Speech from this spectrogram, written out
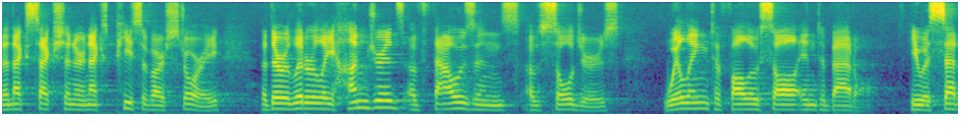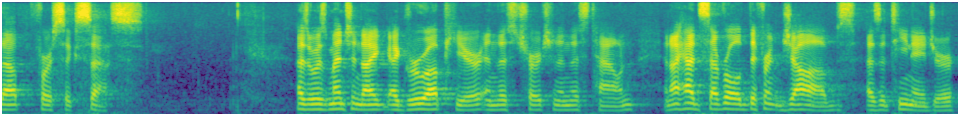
the next section or next piece of our story that there were literally hundreds of thousands of soldiers willing to follow Saul into battle. He was set up for success. As it was mentioned, I, I grew up here in this church and in this town, and I had several different jobs as a teenager.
